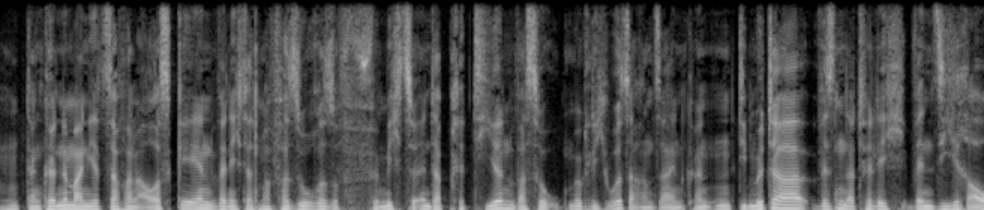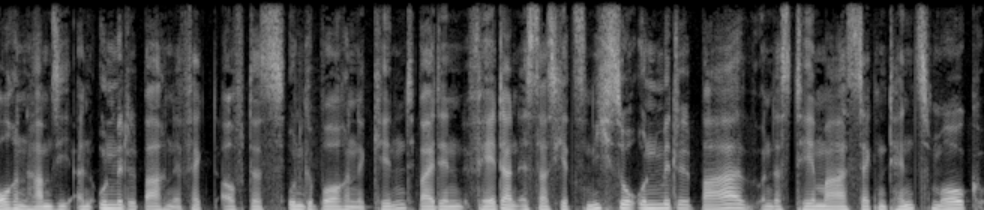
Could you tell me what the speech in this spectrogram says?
Mhm. Dann könnte man jetzt davon ausgehen, wenn ich das mal versuche, so für mich zu interpretieren, was so mögliche Ursachen sein könnten. Die Mütter wissen natürlich, wenn sie rauchen, haben sie einen unmittelbaren Effekt auf das ungeborene Kind. Bei den Vätern ist das jetzt nicht so unmittelbar und das Thema Second-Hand Smoke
